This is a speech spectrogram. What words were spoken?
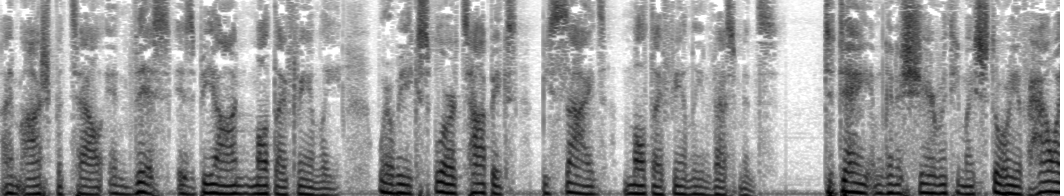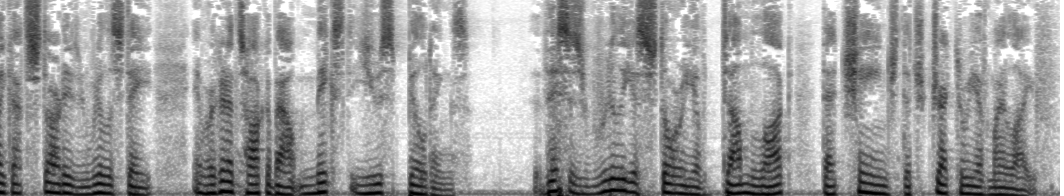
I'm Ash Patel, and this is Beyond Multifamily, where we explore topics besides multifamily investments. Today, I'm going to share with you my story of how I got started in real estate, and we're going to talk about mixed use buildings. This is really a story of dumb luck that changed the trajectory of my life.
